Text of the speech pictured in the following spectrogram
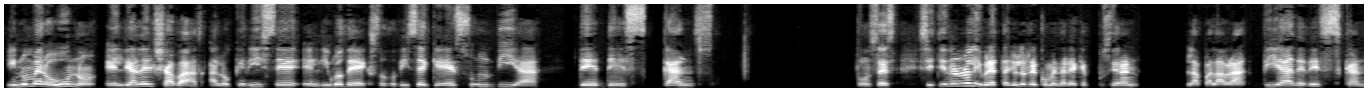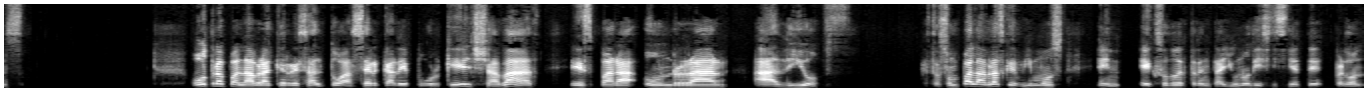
Y número uno, el día del Shabbat, a lo que dice el libro de Éxodo, dice que es un día de descanso. Entonces, si tienen una libreta, yo les recomendaría que pusieran la palabra día de descanso. Otra palabra que resaltó acerca de por qué el Shabbat es para honrar a Dios. Estas son palabras que vimos en Éxodo de 31, 17, perdón,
